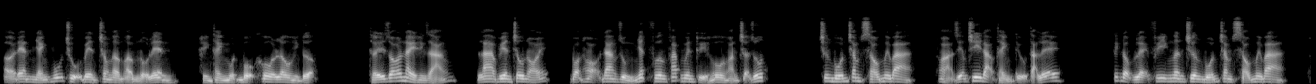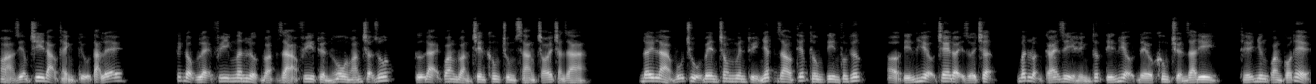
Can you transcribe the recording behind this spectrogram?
ở đen nhánh vũ trụ bên trong ầm ầm nổ lên hình thành một bộ khô lâu hình tượng. Thấy rõ này hình dáng la viên châu nói bọn họ đang dùng nhất phương pháp nguyên thủy hô hoán trợ rút chương 463, hỏa diễm chi đạo thành tựu tạ lễ. Kích động lệ phi ngân chương 463, hỏa diễm chi đạo thành tựu tạ lễ kích động lệ phi ngân lược đoạt giả phi thuyền hô hoán trợ rút cự đại quang đoàn trên không trung sáng chói tràn ra. Đây là vũ trụ bên trong nguyên thủy nhất giao tiếp thông tin phương thức, ở tín hiệu che đậy dưới trận, bất luận cái gì hình thức tín hiệu đều không truyền ra đi, thế nhưng quang có thể.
